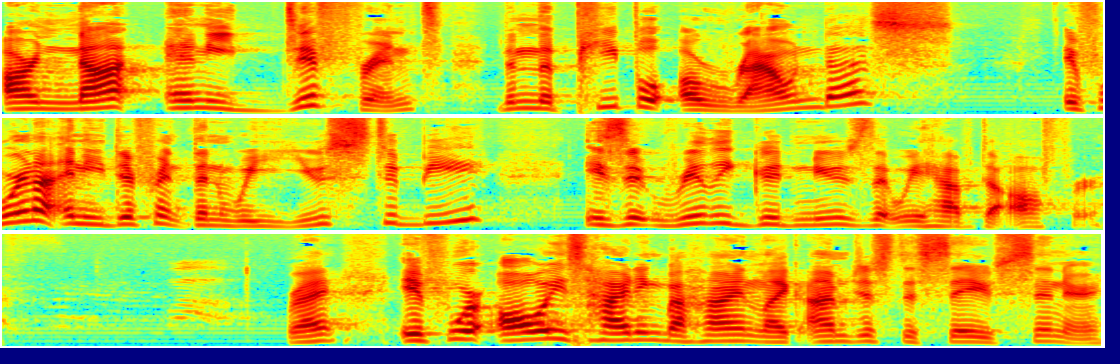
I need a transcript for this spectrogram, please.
are not any different than the people around us, if we're not any different than we used to be, is it really good news that we have to offer? Right? If we're always hiding behind, like, I'm just a saved sinner,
